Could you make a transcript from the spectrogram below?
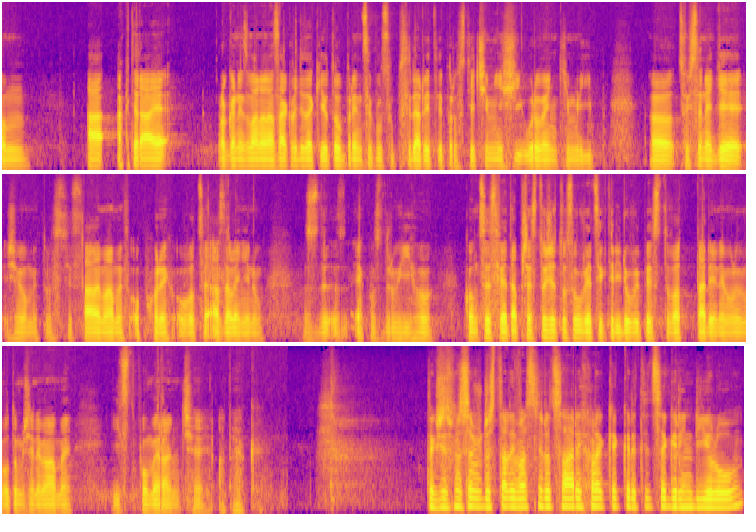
um, a, a která je organizovaná na základě takového toho principu subsidiarity, prostě čím nižší úroveň, tím líp, uh, což se neděje, že jo, my prostě stále máme v obchodech ovoce a zeleninu z, jako z druhého konce světa, přestože to jsou věci, které jdou vypěstovat tady. Nemluvím o tom, že nemáme jíst pomeranče a tak. Takže jsme se už dostali vlastně docela rychle ke kritice Green Dealu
